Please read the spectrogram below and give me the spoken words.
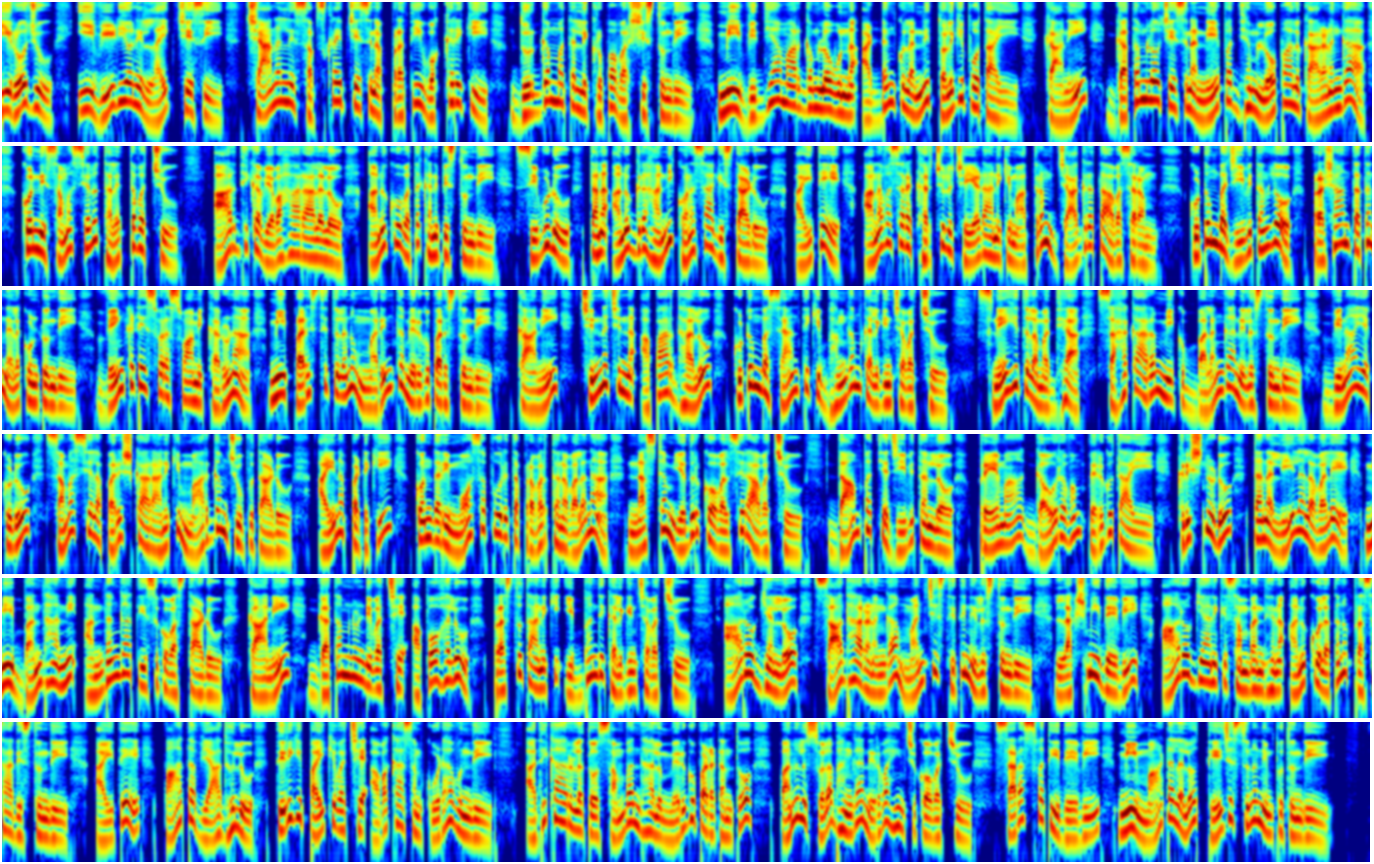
ఈరోజు ఈ వీడియోని లైక్ చేసి ఛానల్ని సబ్స్క్రైబ్ చేసిన ప్రతి ఒక్కరికి దుర్గమ్మ తల్లి కృప వర్షిస్తుంది. మీ విద్యా మార్గంలో ఉన్న అడ్డంకులన్నీ తొలగిపోతాయి. కానీ గతంలో చేసిన నేపథ్యం లోపాలు కారణంగా కొన్ని సమస్యలు తలెత్తవచ్చు. ఆర్థిక వ్యవహారాలలో అనుకూవత కనిపిస్తుంది. శివుడు తన అనుగ్రహాన్ని కొనసాగిస్తాడు. అయితే అనవసర ఖర్చులు చేయడానికి మాత్రం జాగ్రత్త అవసరం. కుటుంబ జీవితంలో ప్రశాంతత నెలకొంటుంది. వెంకటేశ్వరస్వామి కరుణ మీ పరిస్థితులను మరింత మెరుగుపరుస్తుంది. కానీ చిన్న చిన్న అపార్థాలు కుటుంబ శాంతికి భంగం కలిగించవచ్చు. స్నేహితుల మధ్య సహకారం మీకు బలంగా నిలుస్తుంది. వినాయకుడు సమస్యల పరిష్కారానికి మార్గం చూపుతాడు. అయినప్పటికీ కొందరి మోసపూరిత ప్రవర్తన వలన నష్టం ఎదుర్కోవలసి రావచ్చు. దాంపత్య జీవితంలో ప్రేమ గౌరవం పెరుగుతాయి. కృష్ణుడు తన లీలల వలె మీ బంధాన్ని అందంగా తీసుకువస్తాడు. కాని గతం నుండి వచ్చే అపోహలు ప్రస్తుతానికి ఇబ్బంది కలిగించవచ్చు. ఆరోగ్యంలో సాధారణంగా మంచి స్థితి నిలుస్తుంది. లక్ష్మీదేవి ఆరోగ్యానికి సంబంధిన అనుకూలతను ప్రసాదిస్తుంది. అయితే పాత వ్యాధులు తిరిగి పైకి వచ్చే అవకాశం కూడా ఉంది. అధికారులతో సంబంధాలు మారటంతో పనులు సులభంగా నిర్వహించుకోవచ్చు. సరస్వతీదేవి మీ మాటలలో తేజస్సును నింపుతుంది.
